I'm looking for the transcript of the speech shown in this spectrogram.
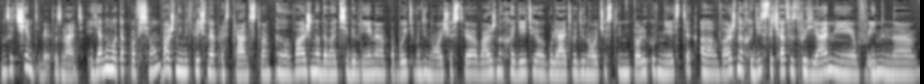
ну зачем тебе это знать? И я думаю, так во всем важно иметь личное пространство, э, важно давать себе время побыть в одиночестве, важно ходить э, гулять в одиночестве, не только вместе, а важно ходить встречаться с друзьями в именно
